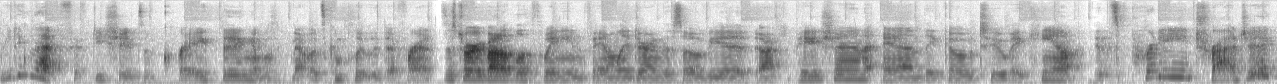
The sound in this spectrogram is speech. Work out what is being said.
reading that Fifty Shades of Grey thing? And I was like, No, it's completely different. It's a story about a Lithuanian family during the Soviet occupation and they go to a camp. It's pretty tragic,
